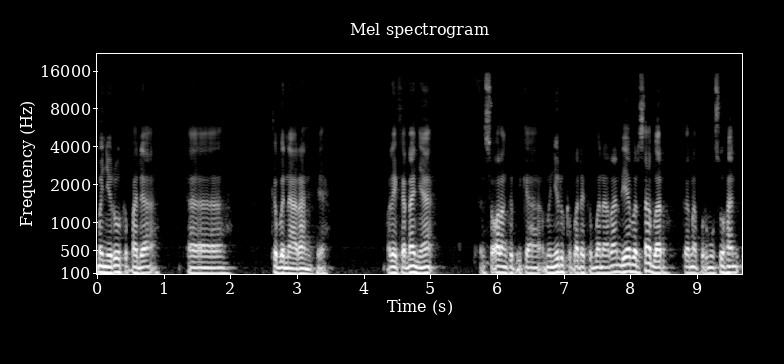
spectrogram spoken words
menyuruh kepada eh, kebenaran ya. Oleh karenanya seorang ketika menyuruh kepada kebenaran dia bersabar karena permusuhan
